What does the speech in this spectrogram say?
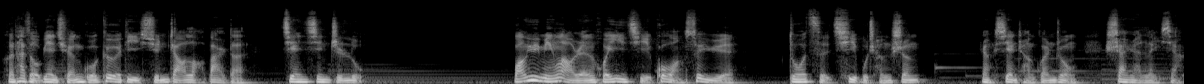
和他走遍全国各地寻找老伴儿的艰辛之路。王玉明老人回忆起过往岁月，多次泣不成声，让现场观众潸然泪下。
